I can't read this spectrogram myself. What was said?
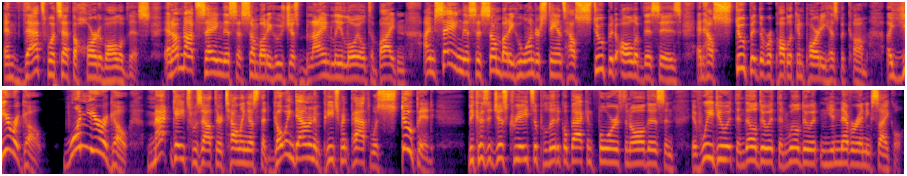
And that's what's at the heart of all of this. And I'm not saying this as somebody who's just blindly loyal to Biden. I'm saying this as somebody who understands how stupid all of this is and how stupid the Republican Party has become. A year ago, one year ago, Matt Gaetz was out there telling us that going down an impeachment path was stupid because it just creates a political back and forth and all this. And if we do it, then they'll do it, then we'll do it, and you never ending cycle.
